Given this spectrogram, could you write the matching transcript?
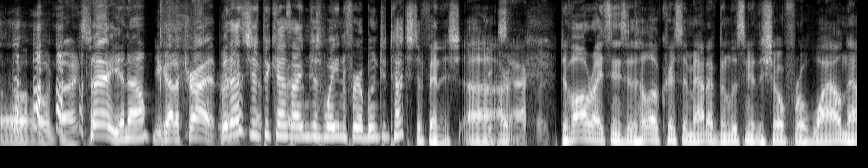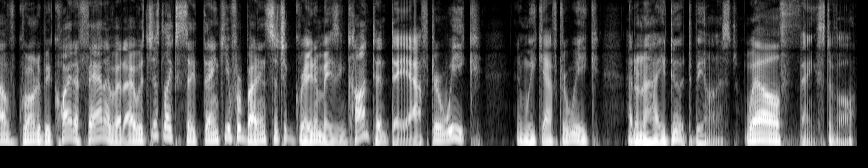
oh, nice. Hey, you know, you got to try it. But right? that's just because. I'm just waiting for Ubuntu Touch to finish. Uh, exactly. Deval writes and he says, Hello, Chris and Matt. I've been listening to the show for a while now. I've grown to be quite a fan of it. I would just like to say thank you for providing such a great, amazing content day after week and week after week. I don't know how you do it, to be honest. Well, thanks, Deval.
